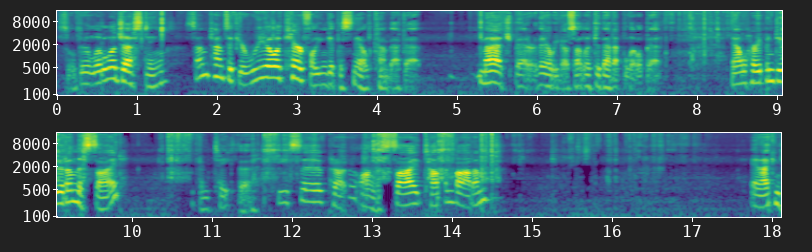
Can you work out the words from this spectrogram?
So we'll do a little adjusting. Sometimes if you're really careful, you can get the snail to come back up. Much better. There we go. So I lifted that up a little bit. Now we'll hurry up and do it on this side. You can take the adhesive, put it along the side, top and bottom. And I can,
